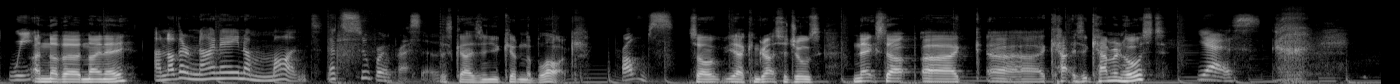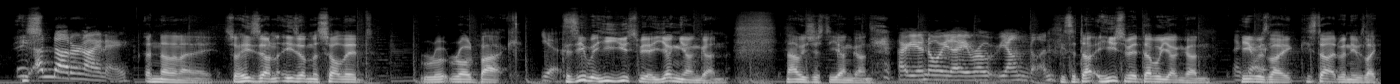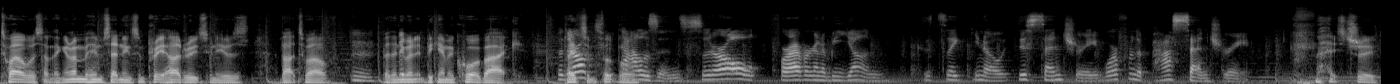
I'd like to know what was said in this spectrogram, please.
We another 9A. another 9A in a month. That's super impressive. This guy's a new kid on the block. Props. So yeah, congrats to Jules. Next up, uh, uh, is it Cameron Host? Yes. another 9A. Another 9A. So he's on he's on the solid ro- road back. Yes. Because he he used to be a young young gun. Now he's just a young gun. Are you annoyed I wrote Young Gun? He's a du- he used to be a double young gun. He was like he started when he was like 12 or something. I remember him sending some pretty hard routes when he was about 12. but then he went and became a quarterback. Mm. But they're played all some football. 2000s, so they're all forever gonna be young. 'Cause it's like, you know, this century. We're from the past century. That's true.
